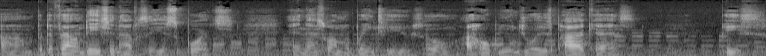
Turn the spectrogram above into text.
Um, but the foundation, obviously, is sports, and that's what I'm gonna bring to you. So I hope you enjoy this podcast. Peace.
